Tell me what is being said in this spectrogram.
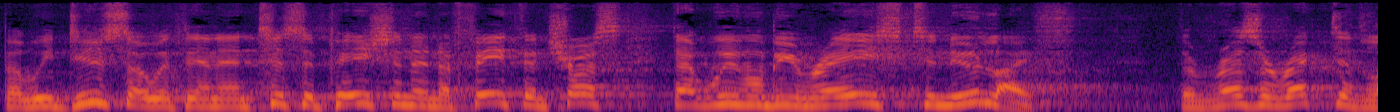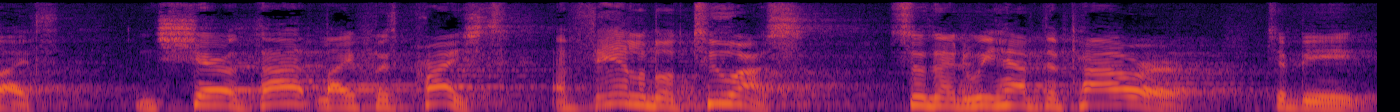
But we do so with an anticipation and a faith and trust that we will be raised to new life, the resurrected life, and share that life with Christ, available to us, so that we have the power to be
